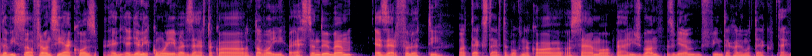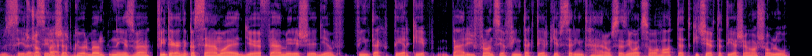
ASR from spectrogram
De vissza a franciákhoz, egy, egy elég komoly évet zártak a, a tavalyi esztendőben, ezer fölötti a tech startupoknak a, a száma Párizsban. Ez ugye nem fintek, hanem a tech, tech széle, szélesebb Párizsban. körben nézve. Fintekeknek a száma egy felmérés, egy ilyen fintek térkép, Párizs francia fintek térkép szerint 386, tehát kicsértetiesen hasonló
